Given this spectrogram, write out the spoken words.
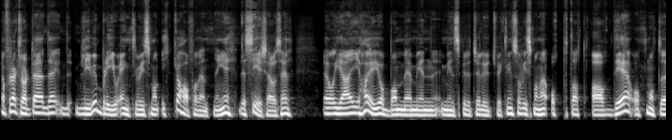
Ja, for det er klart, det, det, det, Livet blir jo enklere hvis man ikke har forventninger. Det sier seg jo selv. Eh, Og jeg har jo jobba med min, min spirituelle utvikling, så hvis man er opptatt av det, og på en måte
